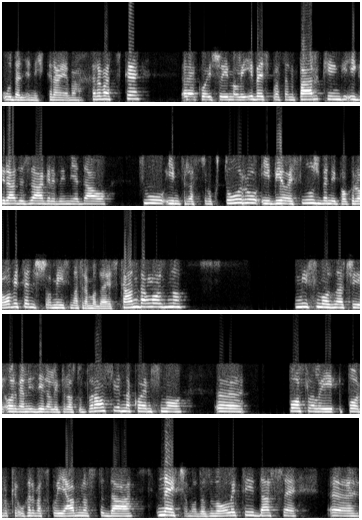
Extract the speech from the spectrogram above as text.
udaljenih krajeva Hrvatske e, koji su imali i besplatan parking i grad Zagreb im je dao svu infrastrukturu i bio je službeni pokrovitelj što mi smatramo da je skandalozno. Mi smo znači organizirali protuprosvjed na kojem smo e, poslali poruke u hrvatsku javnost da nećemo dozvoliti da se e,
